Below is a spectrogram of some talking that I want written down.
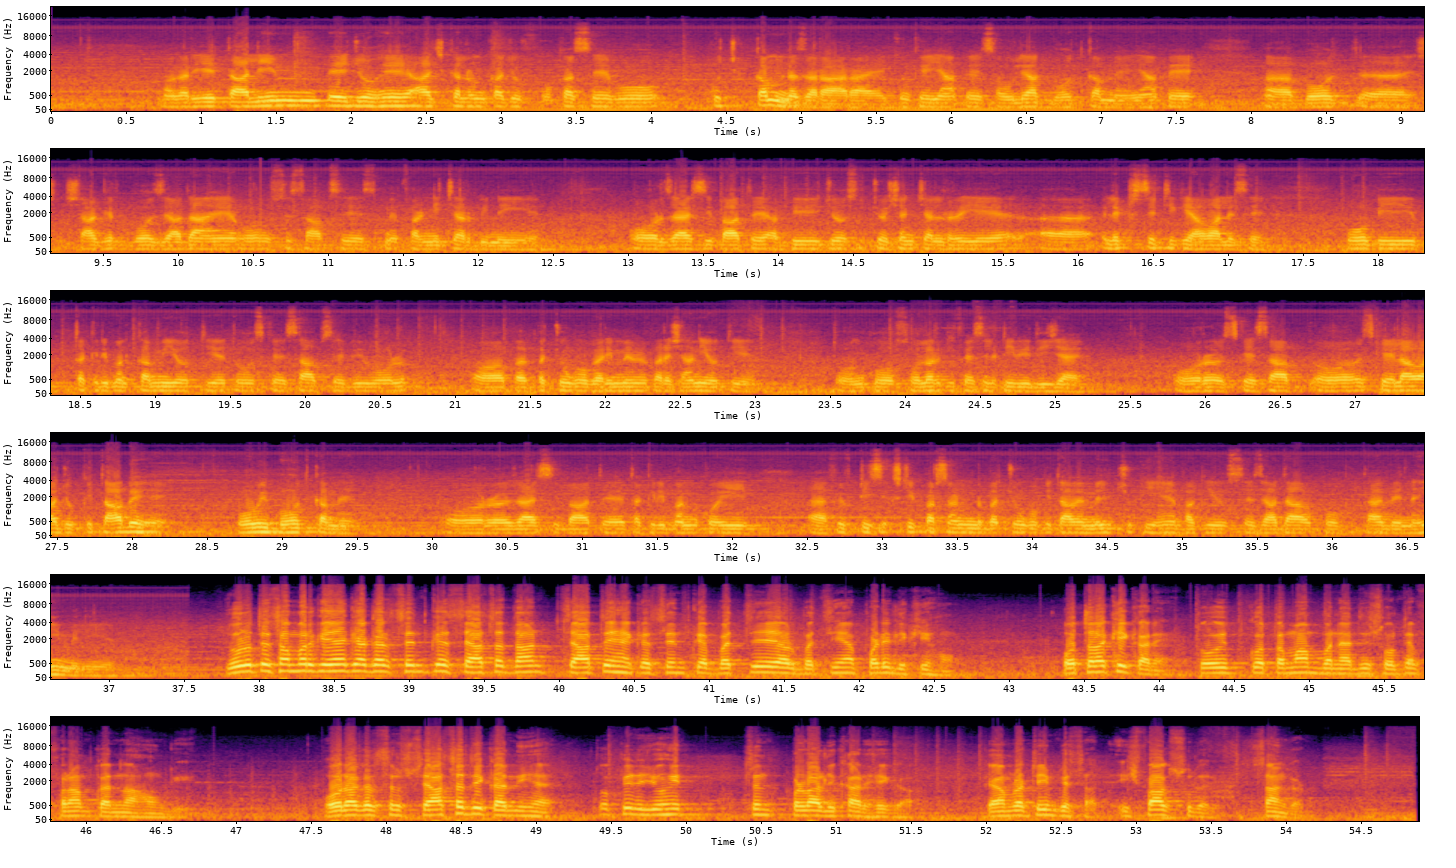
मगर ये तालीम पे जो है आजकल उनका जो फोकस है वो कुछ कम नज़र आ रहा है क्योंकि यहाँ पे सहूलियात बहुत कम है। यहाँ पे बहुत शागिर्द बहुत ज़्यादा हैं और उस हिसाब से इसमें फ़र्नीचर भी नहीं है। और ज़ाहिर सी बात है अभी जो सिचुएशन चल रही है इलेक्ट्रिसिटी के हवाले से वो भी तकरीबन कमी होती है। तो उसके हिसाब से भी वो बच्चों को गर्मी में परेशानी होती है। तो उनको सोलर की फैसिलिटी भी दी जाए। और इसके साथ इसके अलावा जो किताबें हैं, वो भी बहुत कम है। और ज़ाहिर सी बात है, तकरीबन कोई फिफ्टी सिक्सटी परसेंट बच्चों को किताबें मिल चुकी हैं, बाकी उससे ज़्यादा को किताबें नहीं मिली हैं। ज़रूरत इस अमर की है कि अगर सिंध के सियासतदान चाहते हैं कि सिंध के बच्चे और बच्चियाँ पढ़ी लिखी हों, और तरक्की करें तो इनको तमाम बुनियादी सहूलतें फराम करना होंगी। और अगर सिर्फ़ सियासत ही करनी है तो फिर यूँ ही सिंध पढ़ा लिखा रहेगा। कैमरा टीम के साथ इशफाक सुलरी सांगड़।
